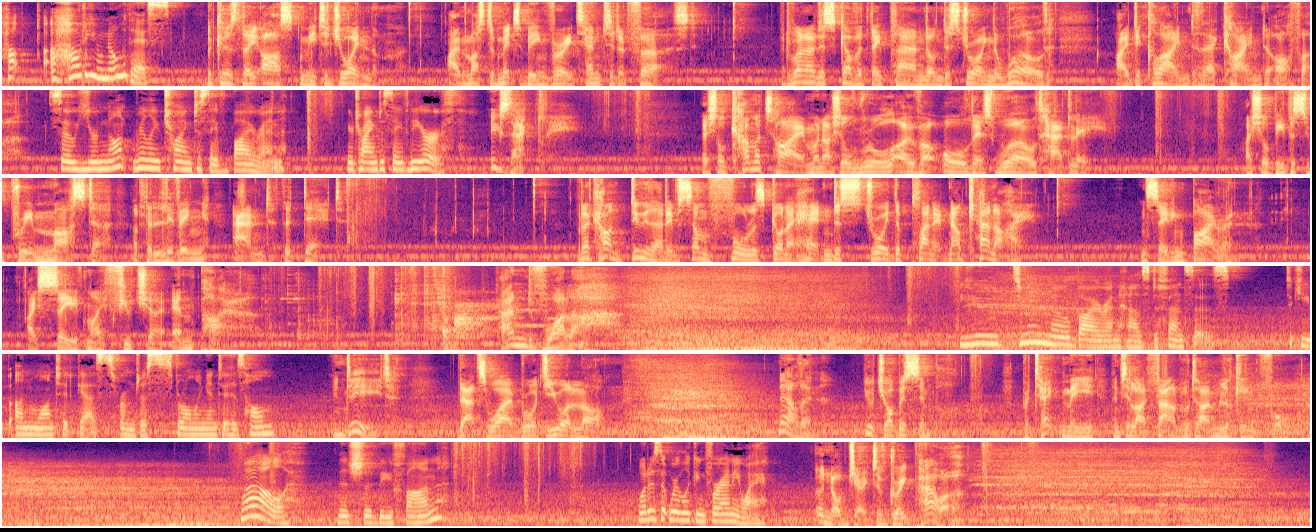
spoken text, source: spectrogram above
How, how do you know this? because they asked me to join them. I must admit to being very tempted at first. But when I discovered they planned on destroying the world, I declined their kind offer. So you're not really trying to save Byron. You're trying to save the Earth. Exactly. There shall come a time when I shall rule over all this world, Hadley. I shall be the supreme master of the living and the dead. But I can't do that if some fool has gone ahead and destroyed the planet, now can I? In saving Byron, I save my future empire. And voila! You do know Byron has defenses to keep unwanted guests from just strolling into his home? Indeed. That's why I brought you along. Now then, your job is simple protect me until I've found what I'm looking for. Well, this should be fun. What is it we're looking for anyway? An object of great power.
